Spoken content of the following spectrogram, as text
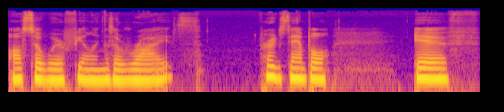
also where feelings arise. For example, if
